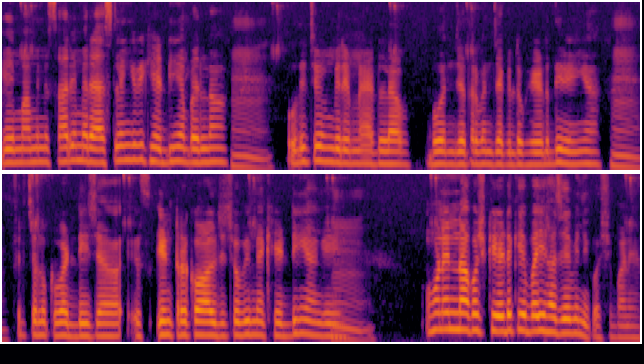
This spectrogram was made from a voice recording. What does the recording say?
ਗੇਮਾਂ ਮੈਨੂੰ ਸਾਰੇ ਮੈਂ ਰੈਸਲਿੰਗ ਵੀ ਖੇਡੀ ਆ ਪਹਿਲਾਂ। ਹੂੰ। ਉਹਦੇ 'ਚ ਵੀ ਮੇਰੇ ਮੈਡਲ ਆ 52 53 ਕਿਲੋ ਖੇਡਦੀ ਰਹੀ ਆ। ਹੂੰ। ਫਿਰ ਚਲੋ ਕਬੱਡੀ 'ਚ ਇਸ ਇੰਟਰ ਕਾਲਜ 'ਚੋਂ ਵੀ ਮੈਂ ਖੇਡੀ ਆਂਗੀ। ਹੂੰ। ਹੁਣ ਇੰਨਾ ਕੁਝ ਖੇਡ ਕੇ ਬਾਈ ਹਜੇ ਵੀ ਨਹੀਂ ਕੁਝ ਬਣਿਆ।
